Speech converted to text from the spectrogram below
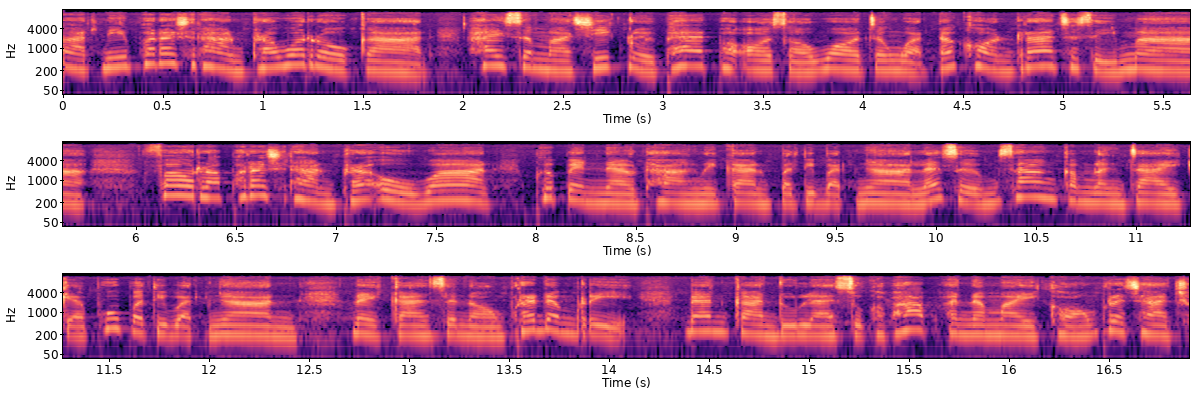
กาสนี้พระราชทานพระวโรกาส ให้สมาชิกหน่วยแพทย์พอสว จังหวัดนครราชสีมา เฝ้ารับพระราชทานพระโอวาทเพื่อเป็นแนวทางในการปฏิบัติงาน และเสริมสร้างกำลังใจแก่ผู้ปฏิบัติงาน ในการสนองพระดำริ ด้านการดูแลสุขภาพอนามัยของประชาช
